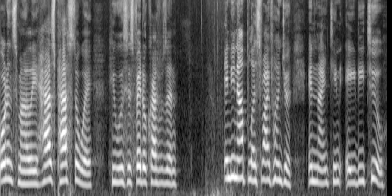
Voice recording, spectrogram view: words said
Gordon Smiley has passed away. He was his fatal crash was in Indianapolis 500 in 1982.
